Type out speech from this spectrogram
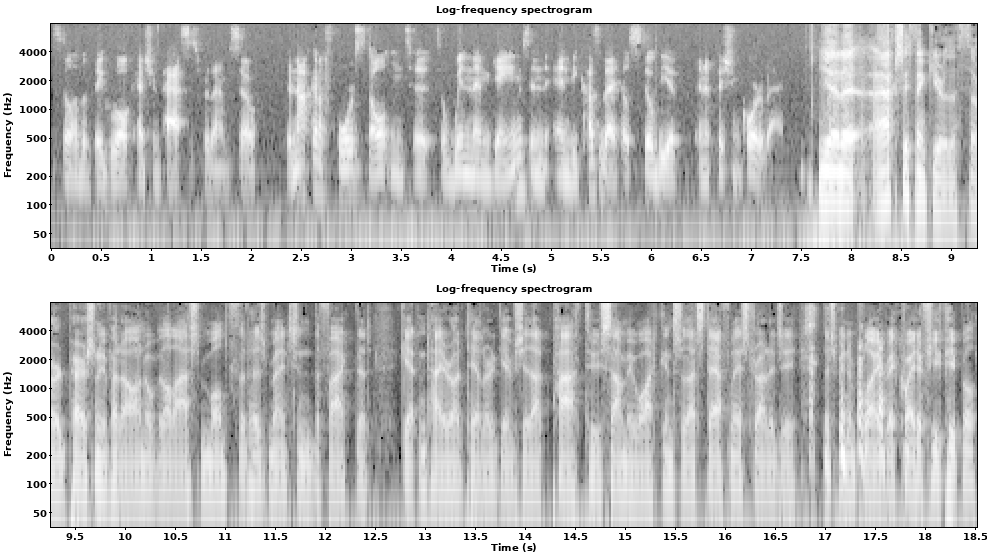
still have a big role catching passes for them. So they're not going to force Dalton to, to win them games, and, and because of that, he'll still be a, an efficient quarterback. Yeah, and I actually think you're the third person we've had on over the last month that has mentioned the fact that getting Tyrod Taylor gives you that path to Sammy Watkins. So that's definitely a strategy that's been employed by quite a few people.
